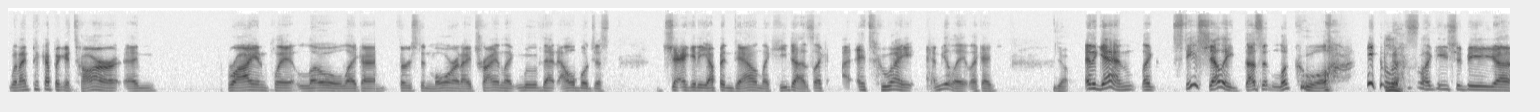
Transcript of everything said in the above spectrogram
when I pick up a guitar and try and play it low like I'm Thurston Moore, and I try and like move that elbow just jaggedy up and down like he does. Like it's who I emulate. Like I Yep. and again, like Steve Shelley doesn't look cool. he looks like he should be uh,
